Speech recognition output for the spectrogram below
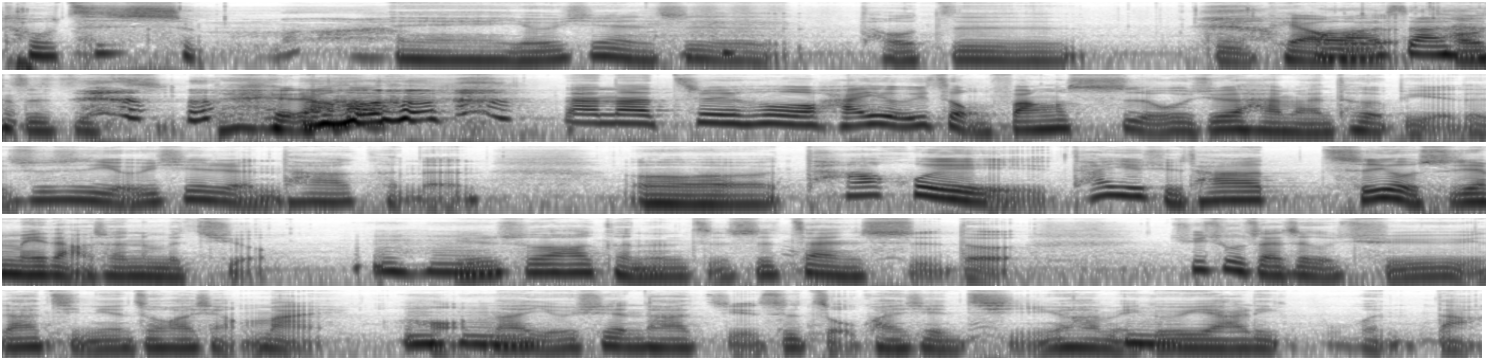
投资什么啊？哎，有一些人是。投资股票或者投资自己，对，然后那那最后还有一种方式，我觉得还蛮特别的，就是有一些人他可能呃他会他也许他持有时间没打算那么久，嗯哼，比如说他可能只是暂时的居住在这个区域，那几年之后他想卖。好、嗯，那有一些人他也是走宽限期，因为他每个月压力不会很大。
